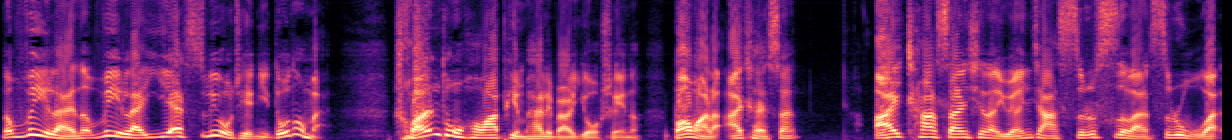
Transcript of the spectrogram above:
那未来呢？未来 ES 六这些你都能买。传统豪华品牌里边有谁呢？宝马的 i 三。I 叉三现在原价四十四万、四十五万，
